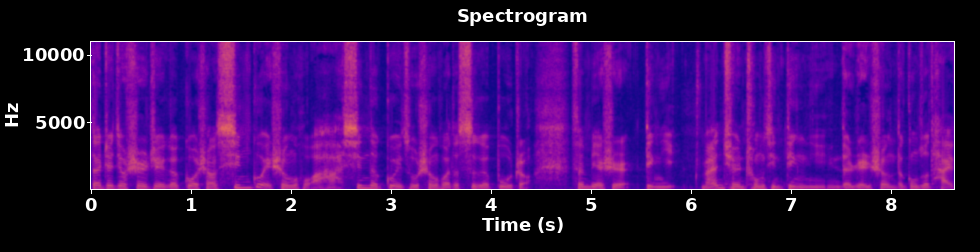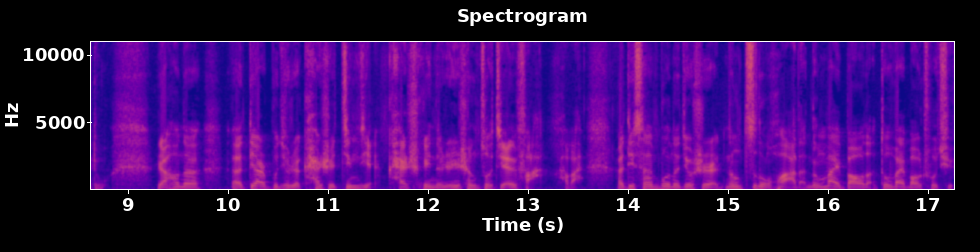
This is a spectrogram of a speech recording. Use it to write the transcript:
那这就是这个过上新贵生活哈，新的贵族生活的四个步骤，分别是定义，完全重新定义你的人生的工作态度。然后呢，呃，第二步就是开始精简，开始给你的人生做减法，好吧？而第三步呢，就是能自动化的、能外包的都外包出去，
